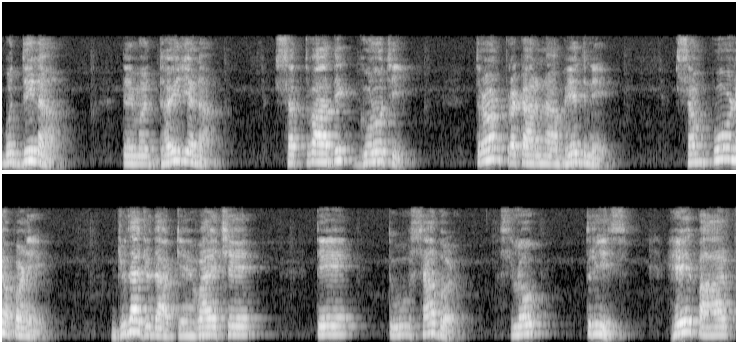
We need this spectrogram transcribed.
બુદ્ધિના તેમજ ધૈર્યના સત્વાધિક ગુણોથી ત્રણ પ્રકારના ભેદને સંપૂર્ણપણે જુદા જુદા કહેવાય છે. તે તું સાંભળ. શ્લોક ત્રીસ. હે પાર્થ,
